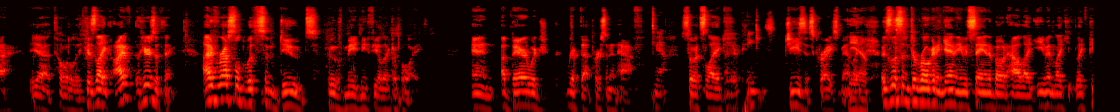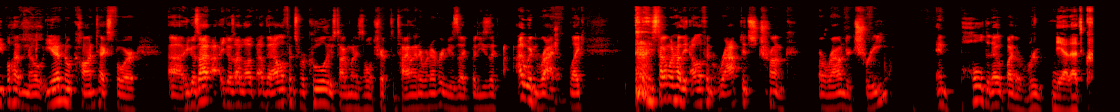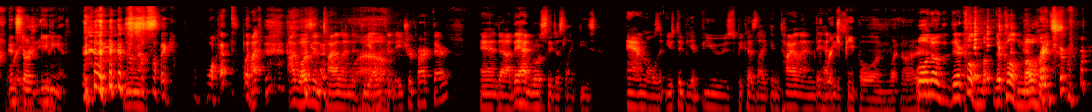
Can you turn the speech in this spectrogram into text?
yeah, totally. Because like I've here's the thing, I've wrestled with some dudes who've made me feel like a boy, and a bear would rip that person in half. Yeah. So it's like their pinkies. Jesus Christ, man. Like, Yeah. I was listening to Rogan again, and he was saying about how like even like like people have no you have no context for. Uh, he goes, I, I- he goes, I love uh, the elephants were cool. He was talking about his whole trip to Thailand or whatever. He was like, but he's like, I wouldn't ride him. Like, he's talking about how the elephant wrapped its trunk around a tree and pulled it out by the root Yeah, that's crazy. and started eating it. it's Mm. just like what? Like, I was in Thailand at the Elephant Nature Park there, and uh, they had mostly just like these animals that used to be abused because, like in Thailand, they had rich these. people and whatnot. or- Well, no, they're called mo- they're called right, mahouts.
